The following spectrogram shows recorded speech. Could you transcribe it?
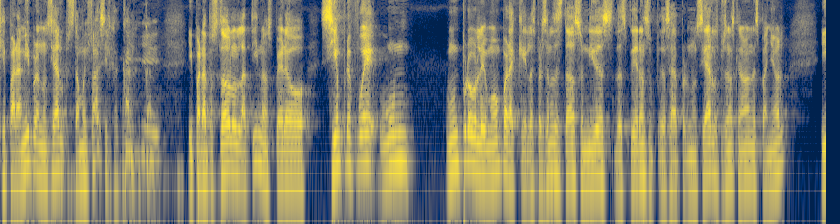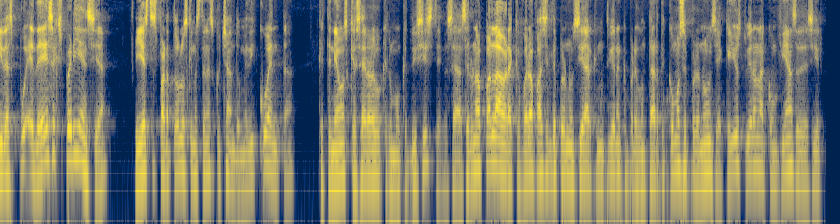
que para mí pronunciarlo pues, está muy fácil, Jacal, Jacal. Y para pues todos los latinos, pero siempre fue un un problemón para que las personas de Estados Unidos las pudieran o sea, pronunciar, las personas que no hablan español. Y después de esa experiencia, y esto es para todos los que nos están escuchando, me di cuenta que teníamos que hacer algo que como que tú hiciste, o sea, hacer una palabra que fuera fácil de pronunciar, que no tuvieran que preguntarte cómo se pronuncia, que ellos tuvieran la confianza de decir,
